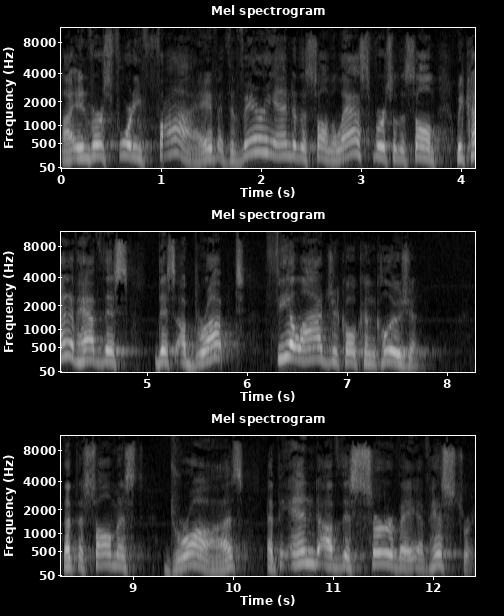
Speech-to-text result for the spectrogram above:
Uh, in verse 45, at the very end of the psalm, the last verse of the psalm, we kind of have this, this abrupt theological conclusion that the psalmist draws at the end of this survey of history.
